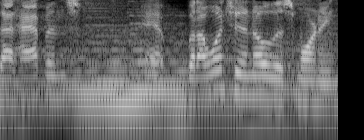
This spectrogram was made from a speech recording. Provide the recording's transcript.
that happens, but I want you to know this morning.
